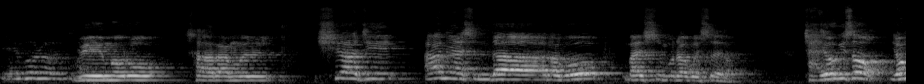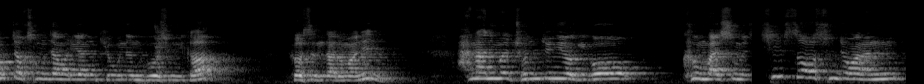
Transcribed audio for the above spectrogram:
일부러 외모로 사람을 취하지 아니하신다라고 말씀을 하고 있어요. 자 여기서 영적 성장을 위한 교훈은 무엇입니까? 그것은 다름 아닌 하나님을 존중히 여기고 그 말씀을 힘써 순종하는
